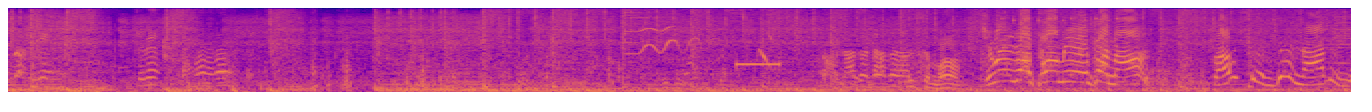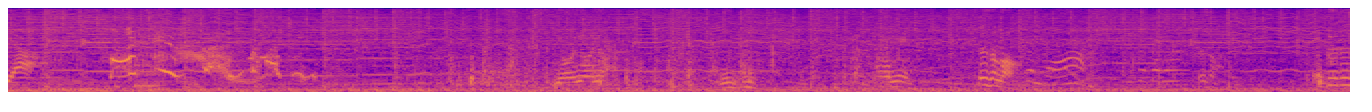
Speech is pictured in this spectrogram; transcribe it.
这边，这边，打开，打开。着，拿着，拿着。什么？请问一下，泡面要干嘛？保险在哪里呀、保险在哪里？有有有，你你，泡面，这什么？什么啊？这种，哎对对对，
